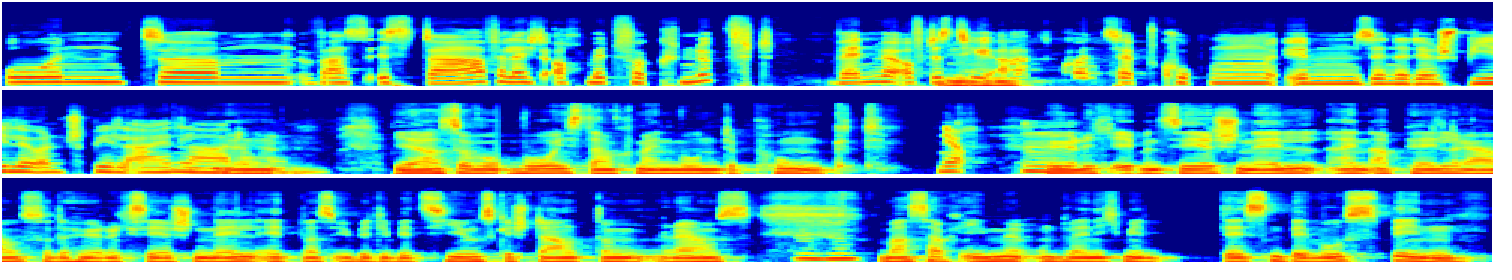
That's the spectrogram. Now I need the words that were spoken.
und ähm, was ist da vielleicht auch mit verknüpft wenn wir auf das mhm. Theaterkonzept gucken im Sinne der Spiele und Spieleinladungen. Ja, ja also wo, wo ist auch mein Wunderpunkt? Ja. Mhm. Höre ich eben sehr schnell einen Appell raus oder höre ich sehr schnell etwas über die Beziehungsgestaltung raus, mhm. was auch immer. Und wenn ich mir dessen bewusst bin,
